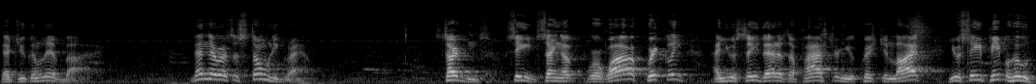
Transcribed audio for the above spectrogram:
that you can live by. Then there is a stony ground. Certain seeds sing up for a while quickly, and you see that as a pastor in your Christian life. You see people who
